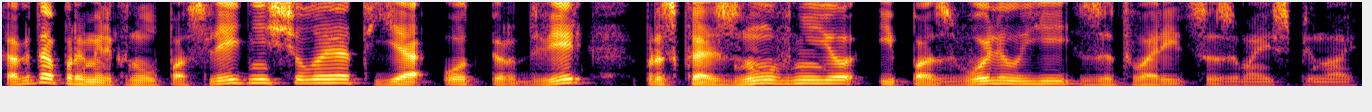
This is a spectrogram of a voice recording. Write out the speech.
Когда промелькнул последний силуэт, я отпер дверь, проскользнул в нее и позволил ей затвориться за моей спиной.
